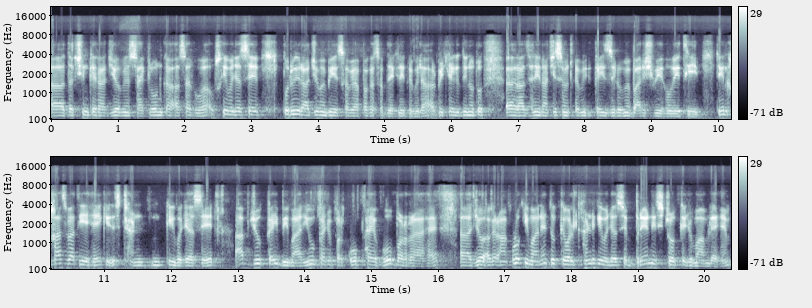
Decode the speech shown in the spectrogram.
दक्षिण के राज्यों में साइक्लोन का असर हुआ, उसकी वजह से पूर्वी राज्यों में भी इसका व्यापक असर देखने को मिला, और पिछले दिनों तो राजधानी रांची समेत कई जिलों में बारिश भी हुई थी। लेकिन खास बात यह है कि इस ठंड की वजह से अब जो कई बीमारियों का जो प्रकोप है, वो बढ़ रहा है जो अगर आंकड़ों की माने तो केवल ठंड की वजह से ब्रेन स्ट्रोक के जो मामले हैं,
